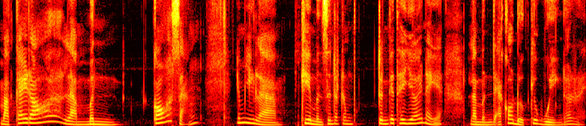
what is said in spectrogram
mà cái đó là mình có sẵn. Giống như là khi mình sinh ra trong trên cái thế giới này á, là mình đã có được cái quyền đó rồi.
